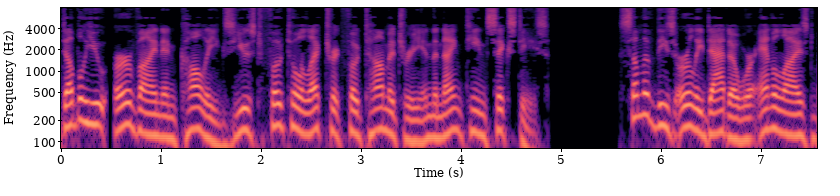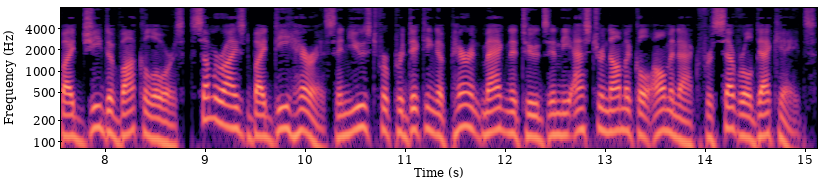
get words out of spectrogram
W. Irvine and colleagues used photoelectric photometry in the 1960s. Some of these early data were analyzed by G. de Vaucouleurs, summarized by D. Harris and used for predicting apparent magnitudes in the Astronomical Almanac for several decades.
